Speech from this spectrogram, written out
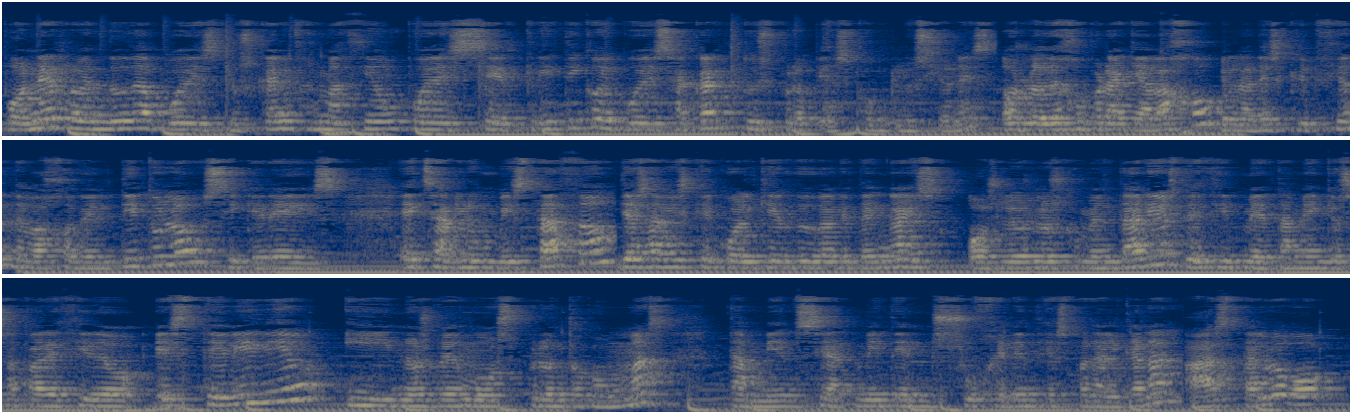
ponerlo en duda, puedes buscar información, puedes ser crítico y puedes sacar tus propias conclusiones. Os lo dejo por aquí abajo, en la descripción, debajo del título, si queréis echarle un vistazo. Ya sabéis que cualquier duda que tengáis os leo en los comentarios, decidme también qué os ha parecido este vídeo y nos vemos pronto con más. También se admiten sugerencias para el canal. ¡Hasta luego!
